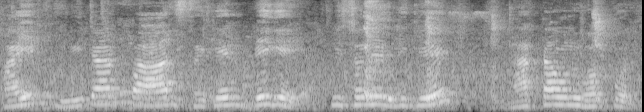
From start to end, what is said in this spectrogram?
five metre per second বেগে পিছনের দিকে ধাক্কা অনুভব করে।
